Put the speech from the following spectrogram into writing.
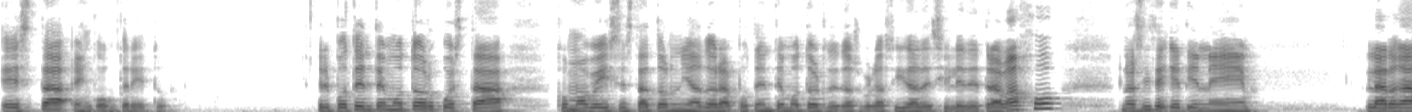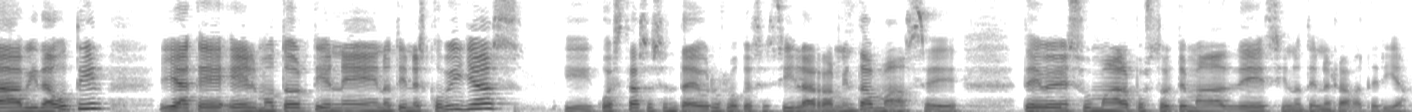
esta en concreto. El potente motor cuesta como veis, esta atornilladora potente motor de dos velocidades y LED de trabajo nos dice que tiene larga vida útil, ya que el motor tiene, no tiene escobillas y cuesta 60 euros, lo que es sí la herramienta más eh, debe sumar puesto el tema de si no tienes la batería.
